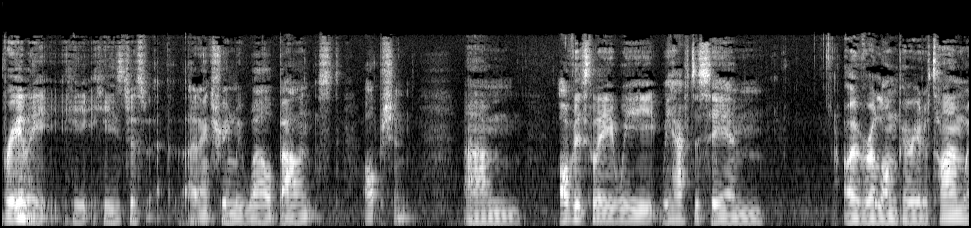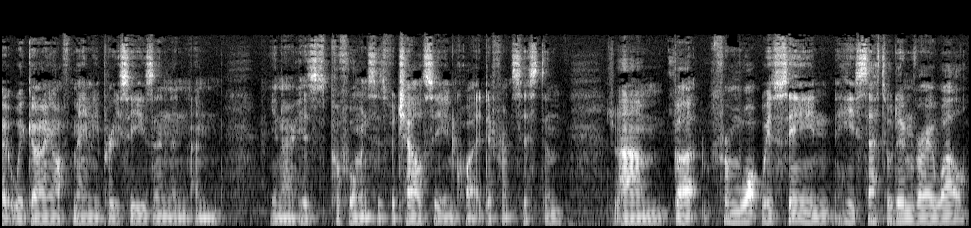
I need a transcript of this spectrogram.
really, he he's just an extremely well balanced option. Um, obviously, we we have to see him over a long period of time. We're, we're going off mainly pre-season and, and you know his performances for Chelsea in quite a different system. Sure. Um, but from what we've seen, he's settled in very well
